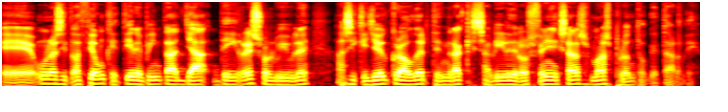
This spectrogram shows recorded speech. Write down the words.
eh, una situación que tiene pinta ya de irresolvible, así que Joe Crowder tendrá que salir de los Phoenix Suns más pronto que tarde.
